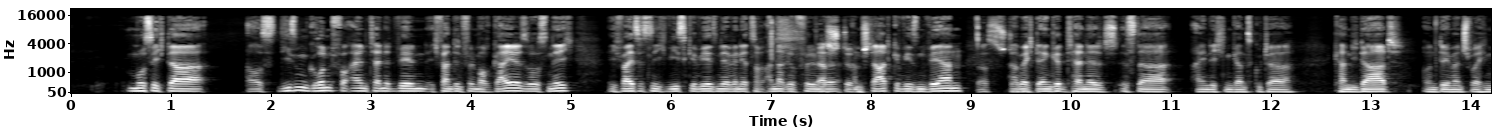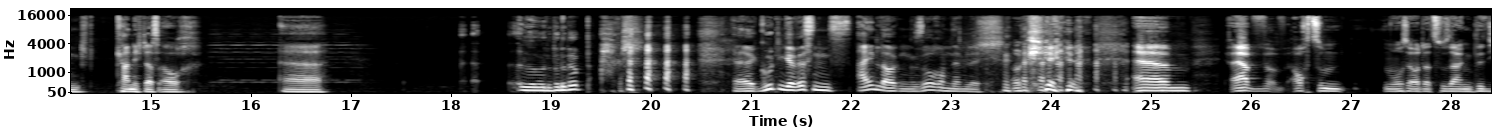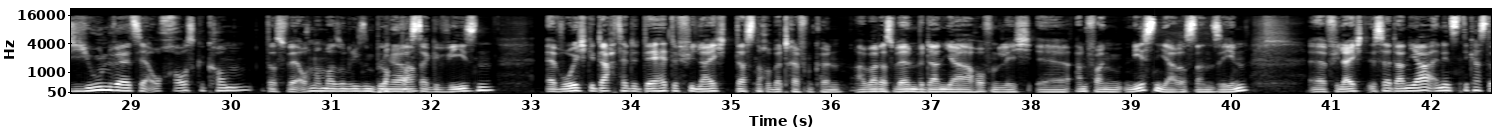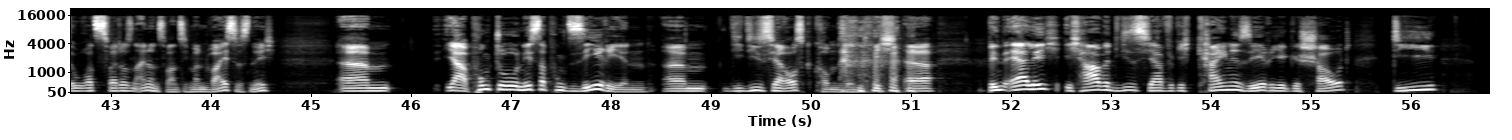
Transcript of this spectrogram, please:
muss ich da aus diesem Grund vor allem Tenet wählen. Ich fand den Film auch geil, so ist nicht. Ich weiß jetzt nicht, wie es gewesen wäre, wenn jetzt noch andere Filme am Start gewesen wären. Das stimmt. Aber ich denke, Tenet ist da eigentlich ein ganz guter Kandidat und dementsprechend kann ich das auch äh, äh, guten Gewissens einloggen, so rum nämlich. Okay. ähm, ja, auch zum, man muss ja auch dazu sagen, The Dune wäre jetzt ja auch rausgekommen. Das wäre auch nochmal so ein riesen Blockbuster gewesen. Äh, wo ich gedacht hätte, der hätte vielleicht das noch übertreffen können. Aber das werden wir dann ja hoffentlich äh, Anfang nächsten Jahres dann sehen. Äh, vielleicht ist er dann ja in den Snickers Awards 2021. Man weiß es nicht. Ähm, ja, Punkto, nächster Punkt Serien, ähm, die dieses Jahr rausgekommen sind. Ich äh, bin ehrlich, ich habe dieses Jahr wirklich keine Serie geschaut, die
